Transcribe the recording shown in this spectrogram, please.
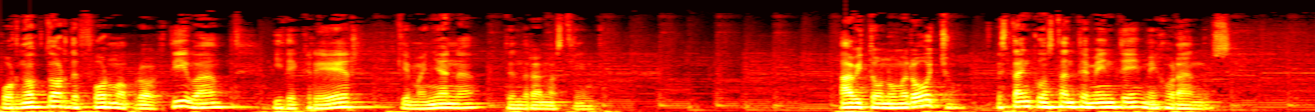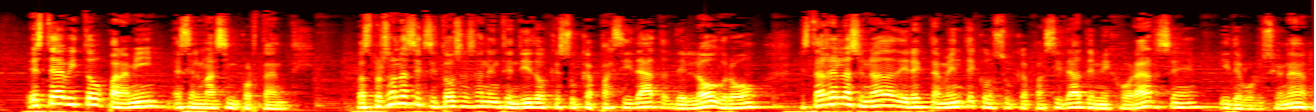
por no actuar de forma proactiva y de creer que mañana tendrán más tiempo. Hábito número 8. Están constantemente mejorándose. Este hábito para mí es el más importante. Las personas exitosas han entendido que su capacidad de logro está relacionada directamente con su capacidad de mejorarse y de evolucionar.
